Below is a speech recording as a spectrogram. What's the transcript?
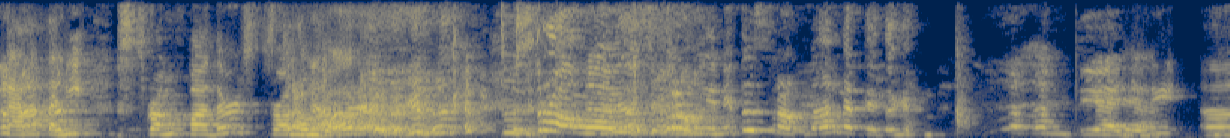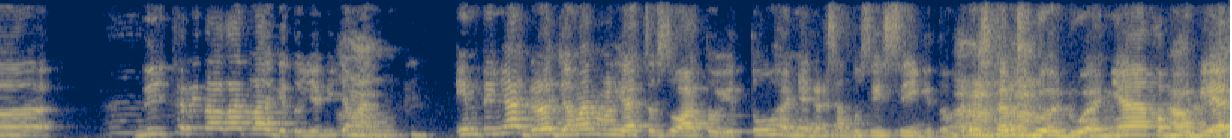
Karena tadi strong father, strong, Strong daughter. too strong. Too strong ini tuh strong banget itu kan. Iya, Iya. jadi eh, diceritakan lah gitu. Jadi jangan intinya adalah jangan melihat sesuatu itu hanya dari satu sisi gitu. Harus Hmm, harus hmm. dua-duanya. Kemudian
